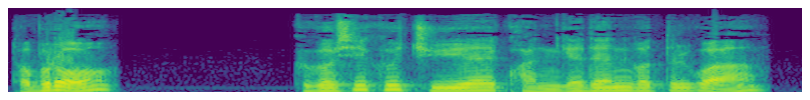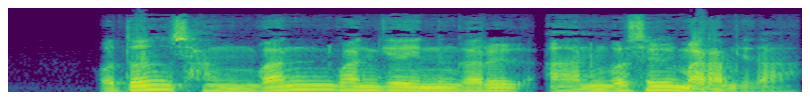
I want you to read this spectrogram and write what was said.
더불어 그것이 그 주위에 관계된 것들과 어떤 상관관계에 있는가를 아는 것을 말합니다.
